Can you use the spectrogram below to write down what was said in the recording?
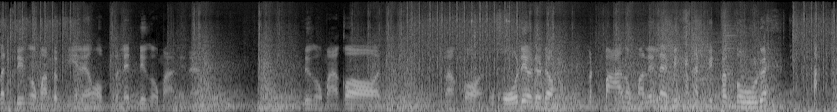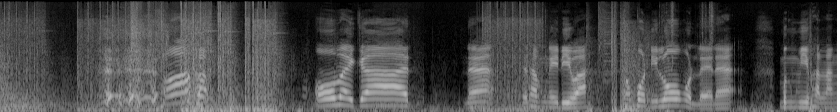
มันดึงออกมาแบบนี้เลยครับผมมันเล่นดึงออกมาเลยนะ ดึงออกมาก่อนมาก่อนโอ้โหเดี๋ยวเดี๋ยวเดี๋ยวมันปาลงมาเรื่อยๆมีการปิดประตูด้วยอ้โอ้ my god นะจะทำไงดีวะข้างบนนี้โล่งหมดเลยนะ มึงมีพลัง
